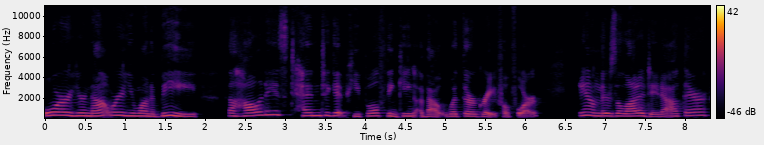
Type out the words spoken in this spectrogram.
or you're not where you want to be, the holidays tend to get people thinking about what they're grateful for. And there's a lot of data out there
